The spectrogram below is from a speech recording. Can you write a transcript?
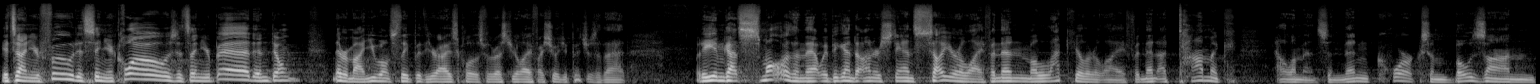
It's on your food, it's in your clothes, it's in your bed, and don't, never mind, you won't sleep with your eyes closed for the rest of your life. I showed you pictures of that. But he even got smaller than that. We began to understand cellular life, and then molecular life, and then atomic elements, and then quarks and boson,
